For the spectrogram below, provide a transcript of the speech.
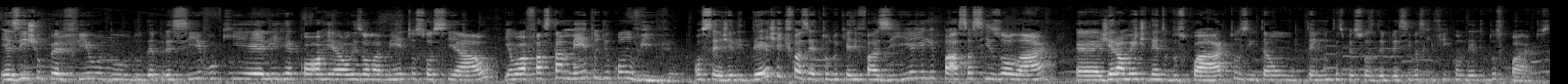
Existe o perfil do, do depressivo que ele recorre ao isolamento social e ao afastamento de convívio. Ou seja, ele deixa de fazer tudo o que ele fazia e ele passa a se isolar é, geralmente dentro dos quartos, então tem muitas pessoas depressivas que ficam dentro dos quartos.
